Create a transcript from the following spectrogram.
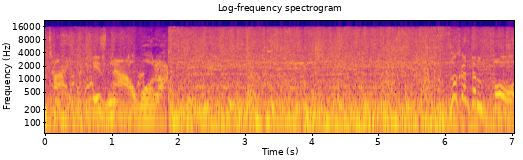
Your time is now, Warlock. Look at them fall!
